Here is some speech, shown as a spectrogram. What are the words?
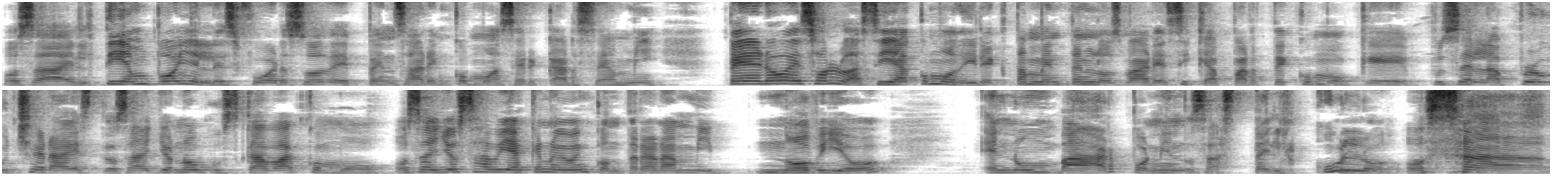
o sea, el tiempo y el esfuerzo de pensar en cómo acercarse a mí. Pero eso lo hacía como directamente en los bares y que aparte como que pues el approach era este, o sea, yo no buscaba como, o sea, yo sabía que no iba a encontrar a mi novio en un bar poniéndose hasta el culo. O sea,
